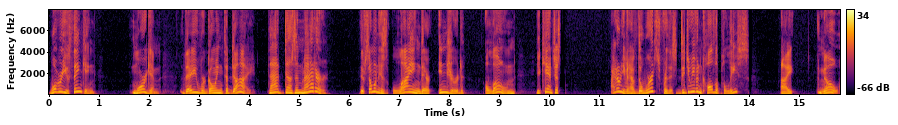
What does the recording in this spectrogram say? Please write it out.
What were you thinking? Morgan, they were going to die. That doesn't matter. If someone is lying there injured, alone, you can't just. I don't even have the words for this. Did you even call the police? I. No,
